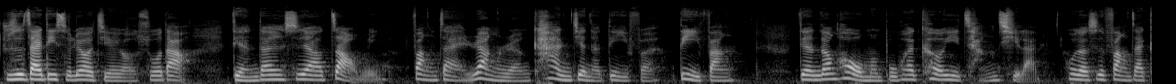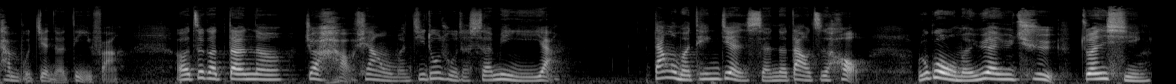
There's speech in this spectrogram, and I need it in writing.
就是在第十六节有说到，点灯是要照明，放在让人看见的地方。地方点灯后，我们不会刻意藏起来，或者是放在看不见的地方。而这个灯呢，就好像我们基督徒的生命一样。当我们听见神的道之后，如果我们愿意去遵行，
